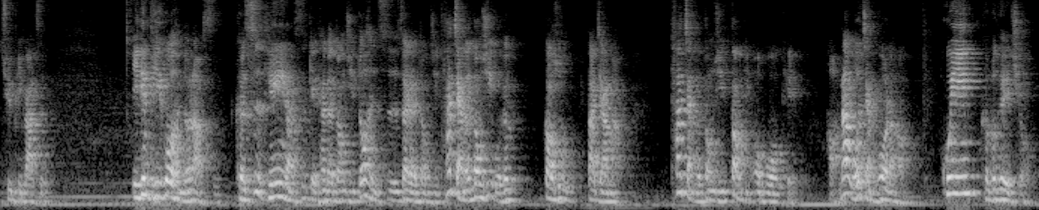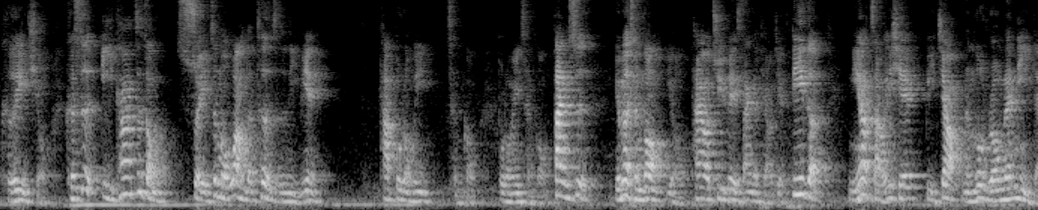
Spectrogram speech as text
去批八字，一定批过很多老师。可是天意老师给他的东西都很实在的东西，他讲的东西我就告诉大家嘛，他讲的东西到底 O 不 OK？好，那我讲过了哈，婚姻可不可以求？可以求，可是以他这种水这么旺的特质里面，他不容易成功，不容易成功。但是有没有成功？有，他要具备三个条件。第一个，你要找一些比较能够容忍你的，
